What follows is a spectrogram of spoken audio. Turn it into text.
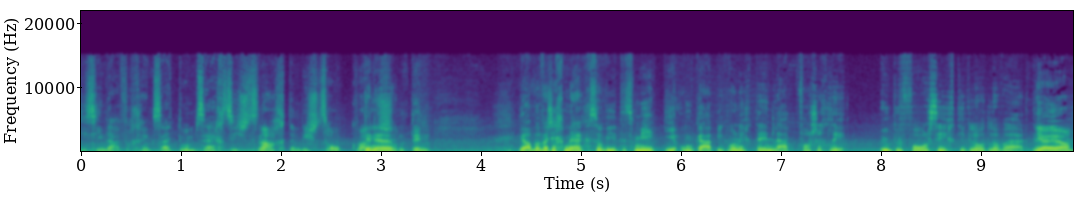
die sind einfach haben gesagt, du um 6 ist es Nacht, dann bist du zurück, weißt Genau. Und dann, Ja, aber weißt, ich merke so wie, dass mir die Umgebung, in ich dann lebe, fast ein bisschen übervorsichtig werden ja, ja.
